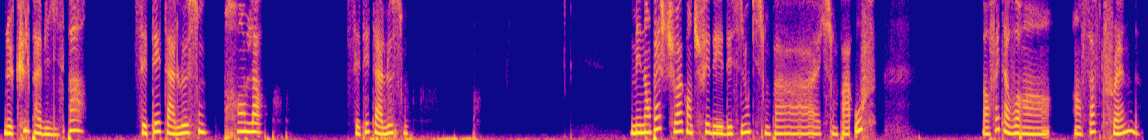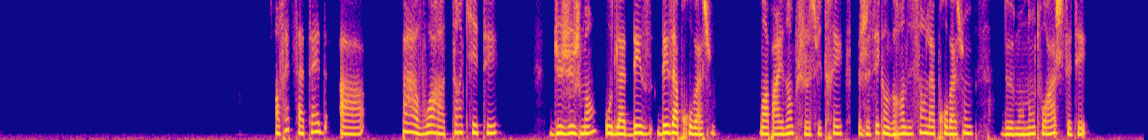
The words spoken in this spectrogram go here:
ne culpabilise pas. C'était ta leçon, prends-la. C'était ta leçon. Mais n'empêche, tu vois, quand tu fais des décisions qui sont pas qui sont pas ouf, bah, en fait, avoir un, un soft friend, en fait, ça t'aide à pas avoir à t'inquiéter du jugement ou de la désapprobation. Moi, par exemple, je suis très. Je sais qu'en grandissant, l'approbation de mon entourage, c'était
